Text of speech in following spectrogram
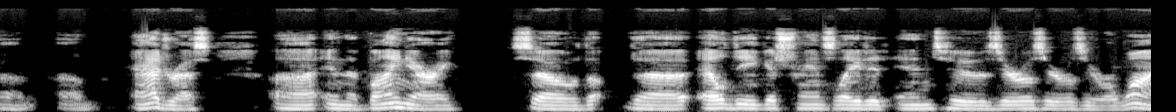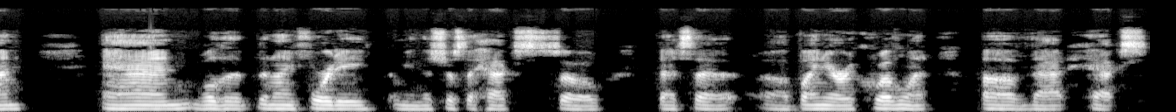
uh, um, address uh, in the binary. So the, the LD gets translated into 0001 and well, the, the 940, I mean, that's just a hex, so that's the uh, binary equivalent of that hex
